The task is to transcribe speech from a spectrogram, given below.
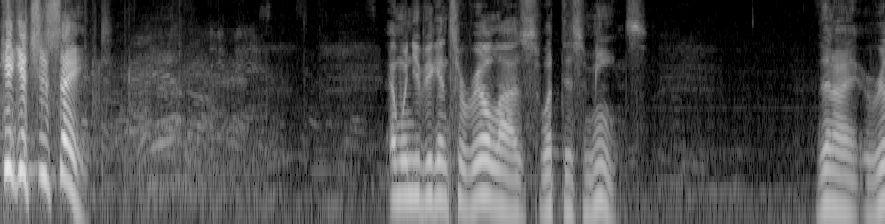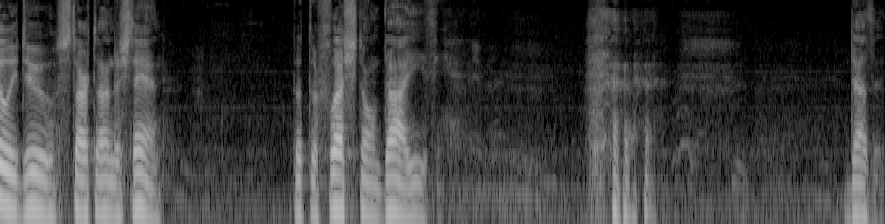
can get you saved. And when you begin to realize what this means, then I really do start to understand that the flesh don't die easy. Does it?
